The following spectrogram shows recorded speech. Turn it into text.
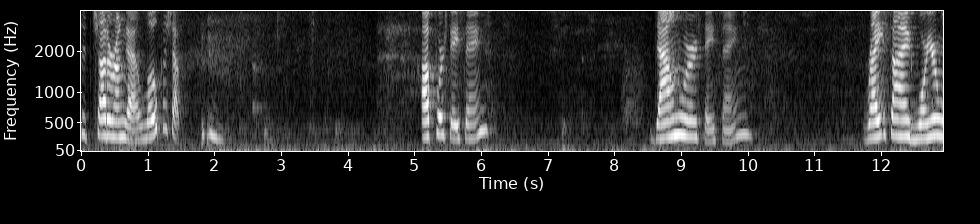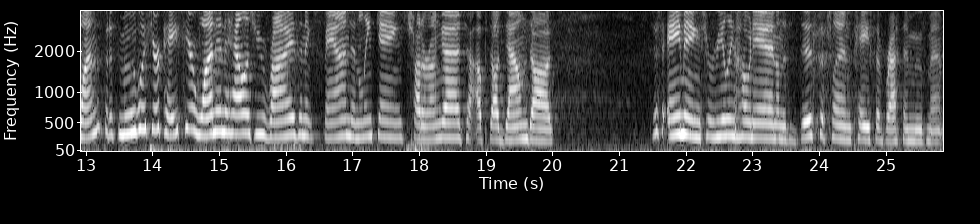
To chaturanga, low push up. Upward facing. Downward facing. Right side, warrior one. So just move with your pace here. One inhale as you rise and expand and linking chaturanga to up dog, down dog. Just aiming to really hone in on this disciplined pace of breath and movement.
